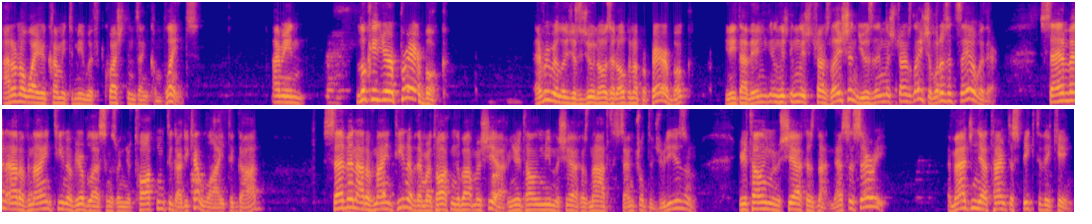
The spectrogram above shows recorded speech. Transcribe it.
I don't know why you're coming to me with questions and complaints. I mean, look at your prayer book. Every religious Jew knows to open up a prayer book. You need to have English, English translation, use the English translation. What does it say over there? Seven out of 19 of your blessings, when you're talking to God, you can't lie to God. Seven out of 19 of them are talking about Mashiach. And you're telling me Mashiach is not central to Judaism? You're telling me Mashiach is not necessary? Imagine you had time to speak to the king.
